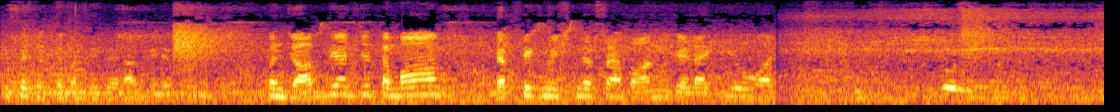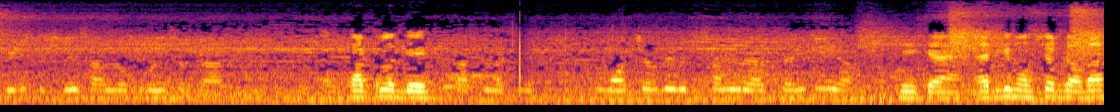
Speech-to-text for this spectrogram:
ਸਾਡੇ ਕੋਲ ਪੰਜਾਬ ਦੇ ਅੱਜ तमाम ਡਿਪਟੀ ਕਮਿਸ਼ਨਰ ਸਾਹਿਬਾਨ ਨੂੰ ਜਿਹੜਾ ਕਿ ਉਹ ਅੱਜ ਜਿਹੜੀ ਪਿਛਲੇ ਸਾਲ ਲੋਕ ਕੋਈ ਸਰਕਾਰ ਕੱਟ ਲੱਗੇ ਕੱਟ ਲੱਗੇ ਮੌਚਰ ਦੇ ਵਿੱਚ ਸਾਨੂੰ ਰਿਆਇਤ ਚਾਹੀਦੀ ਆ ਠੀਕ ਹੈ ਐਤਕੀ ਮੋਇਸਚਰ ਜ਼ਿਆਦਾ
